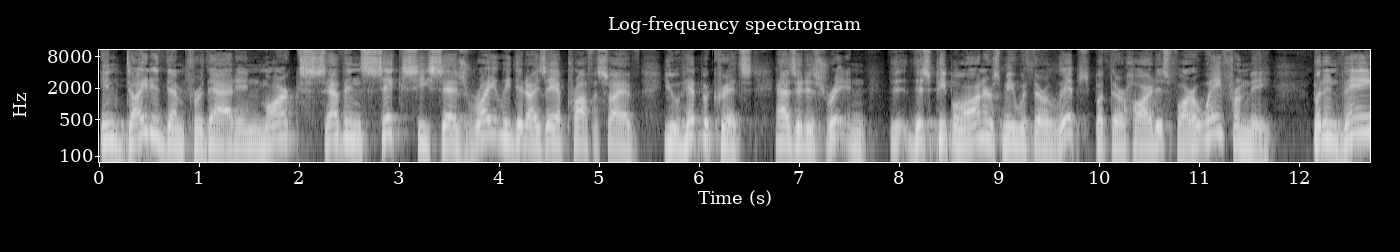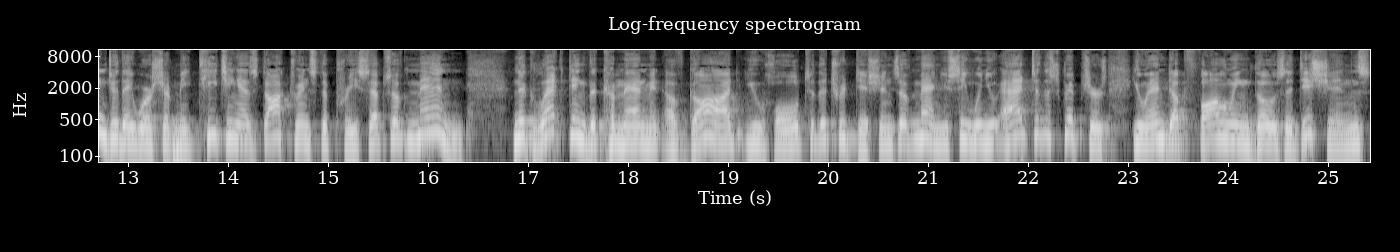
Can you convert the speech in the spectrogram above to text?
indicted them for that. In Mark 7 6, he says, Rightly did Isaiah prophesy of you hypocrites, as it is written, This people honors me with their lips, but their heart is far away from me. But in vain do they worship me, teaching as doctrines the precepts of men. Neglecting the commandment of God, you hold to the traditions of men. You see, when you add to the scriptures, you end up following those additions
